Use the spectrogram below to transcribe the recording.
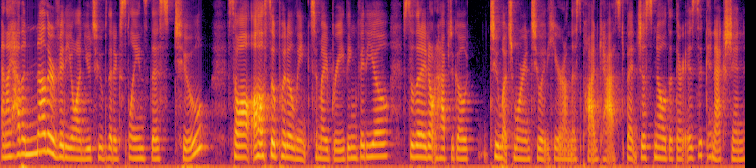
And I have another video on YouTube that explains this too. So I'll also put a link to my breathing video so that I don't have to go too much more into it here on this podcast. But just know that there is a connection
